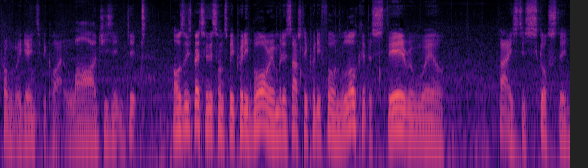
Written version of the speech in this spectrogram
probably going to be quite large, isn't it? I was expecting this one to be pretty boring, but it's actually pretty fun. Look at the steering wheel. That is disgusting.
